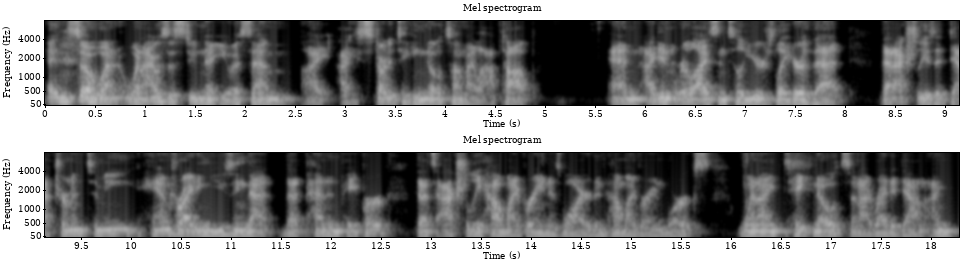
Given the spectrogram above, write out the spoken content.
And so when when I was a student at USM, I I started taking notes on my laptop, and I didn't realize until years later that that actually is a detriment to me. Handwriting using that that pen and paper, that's actually how my brain is wired and how my brain works. When I take notes and I write it down, I'm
